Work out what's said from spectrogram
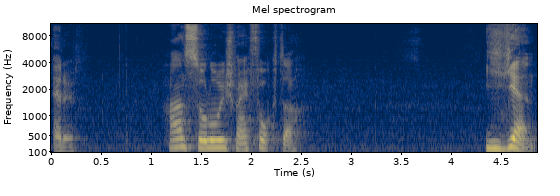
Erő. Han Solo is megfogta. Igen.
